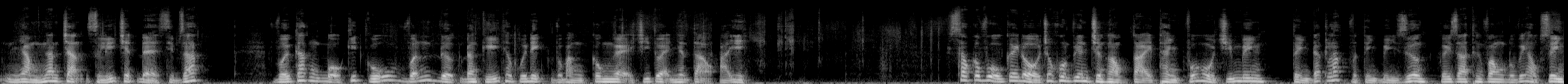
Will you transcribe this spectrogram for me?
nhằm ngăn chặn xử lý triệt để sim rác với các bộ kit cũ vẫn được đăng ký theo quy định và bằng công nghệ trí tuệ nhân tạo AI. Sau các vụ cây đổ trong khuôn viên trường học tại thành phố Hồ Chí Minh, tỉnh Đắk Lắk và tỉnh Bình Dương gây ra thương vong đối với học sinh,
